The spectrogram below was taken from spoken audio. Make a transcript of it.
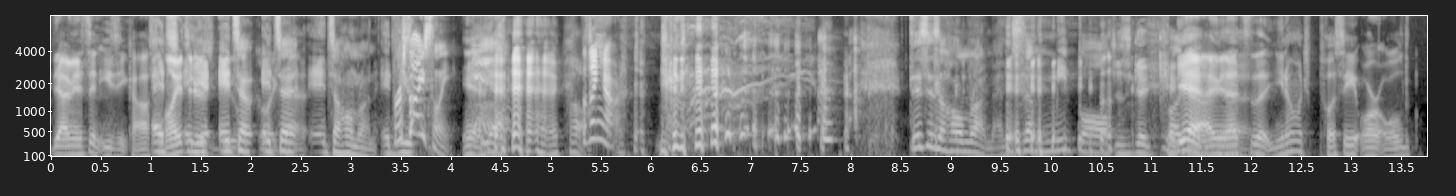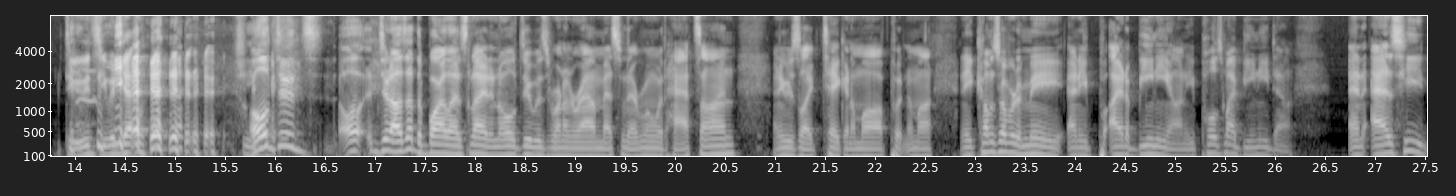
Yeah, I mean it's an easy costume. It's, All you have to do is it's do a, look it's like a, that. it's a home run. If you- Precisely. yeah. This is a home run, man. This is a meatball. Just get Fuck kicked yeah, out. I mean that's the you know how much pussy or old dudes you would get. with? Old dudes, old, dude. I was at the bar last night, and old dude was running around messing with everyone with hats on, and he was like taking them off, putting them on, and he comes over to me, and he, I had a beanie on. He pulls my beanie down, and as he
